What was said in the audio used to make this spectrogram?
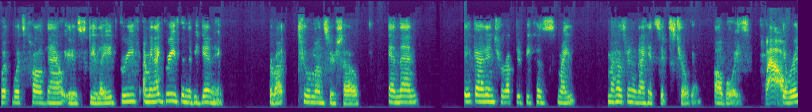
what, what's called now is delayed grief. I mean, I grieved in the beginning for about two months or so. And then it got interrupted because my my husband and I had six children, all boys. Wow. They were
